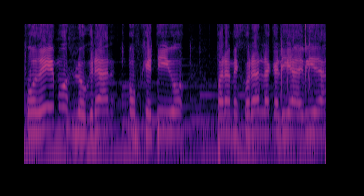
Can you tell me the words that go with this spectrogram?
podemos lograr objetivos para mejorar la calidad de vida.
